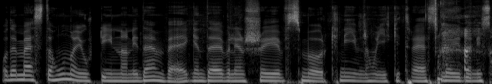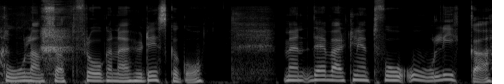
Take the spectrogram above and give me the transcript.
Och det mesta hon har gjort innan i den vägen, det är väl en skev smörkniv när hon gick i träslöjden i skolan, så att frågan är hur det ska gå. Men det är verkligen två olika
